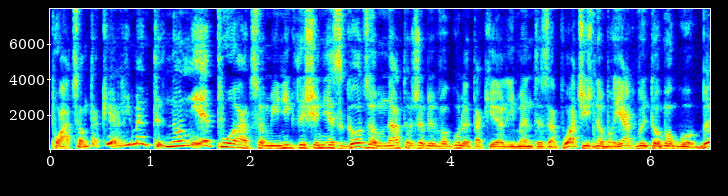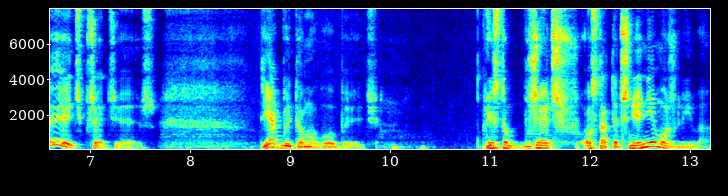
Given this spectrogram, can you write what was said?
płacą takie alimenty? No nie płacą i nigdy się nie zgodzą na to, żeby w ogóle takie alimenty zapłacić, no bo jakby to mogło być przecież? Jakby to mogło być? Jest to rzecz ostatecznie niemożliwa.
